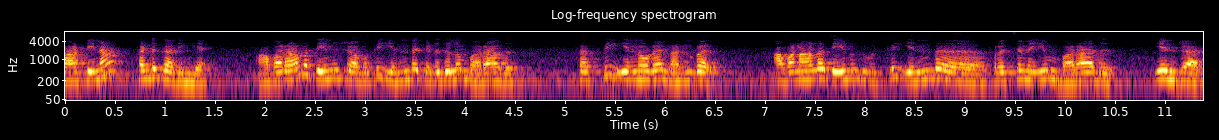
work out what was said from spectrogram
காட்டினா கண்டுக்காதீங்க. அவரால் தேனுஷாவுக்கு எந்த கெடுதலும் வராது. சஸ்தி என்னோட நண்பர். அவனால் தேனுஷுவுக்கு எந்த பிரச்சனையும் வராது என்றார்.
